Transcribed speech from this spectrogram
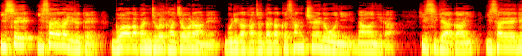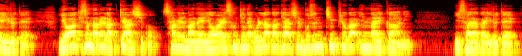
이세, 이사야가 이르되 무화과 반죽을 가져오라 하매 무리가 가져다가 그 상처에 놓으니 나으니라. 히스기야가 이사야에게 이르되 여호와께서 나를 낫게 하시고 3일 만에 여호와의 성전에 올라가게 하실 무슨 징표가 있나이까 하니 이사야가 이르되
